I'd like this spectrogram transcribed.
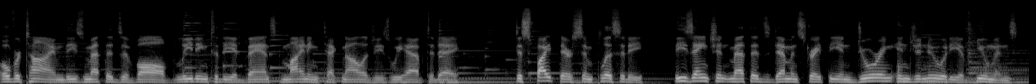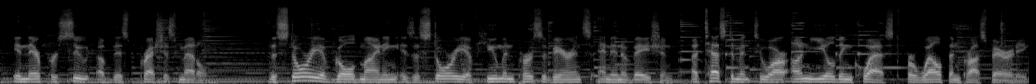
Over time, these methods evolved leading to the advanced mining technologies we have today. Despite their simplicity, these ancient methods demonstrate the enduring ingenuity of humans in their pursuit of this precious metal. The story of gold mining is a story of human perseverance and innovation, a testament to our unyielding quest for wealth and prosperity.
